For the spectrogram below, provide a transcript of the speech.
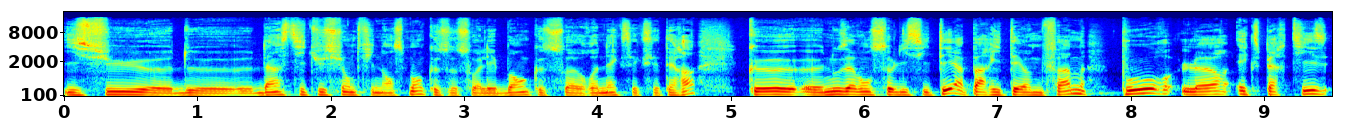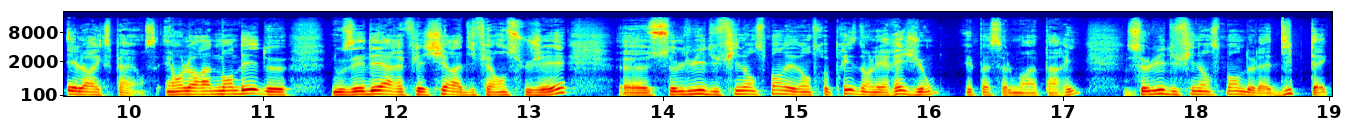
issus d'institutions de, financement, que ce soit les banques, que ce soit Euronext, etc., que nous avons sollicité à parité homme-femme pour leur expertise et leur expérience. Et on leur a demandé de nous aider à réfléchir à différents sujets, euh, celui du financement des entreprises dans les régions, et pas seulement à Paris, celui du financement de la deep tech,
